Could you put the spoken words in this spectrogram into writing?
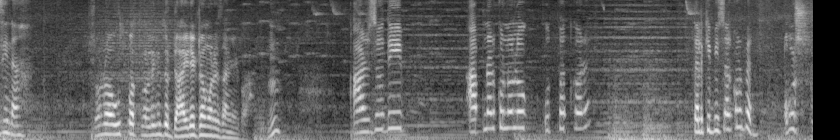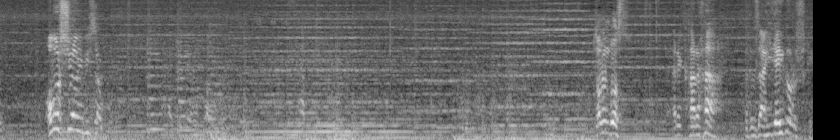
জি না শোনো উৎপাত করলে কিন্তু ডাইরেক্ট আমার জানাইবা হুম? আর যদি আপনার কোনো লোক উৎপাত করে তাহলে কি বিচার করবেন? অবশ্যই। অবশ্যই আমি বিচার করব। চলেন বস। আরে খারা তো যাই যাই করস কে?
